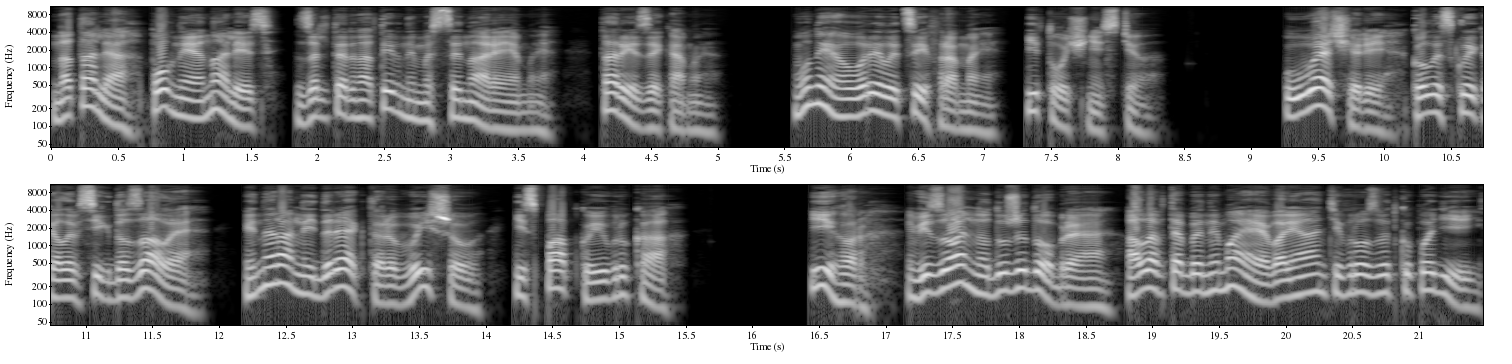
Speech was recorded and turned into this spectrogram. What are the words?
Наталя повний аналіз з альтернативними сценаріями та ризиками. Вони говорили цифрами і точністю. Увечері, коли скликали всіх до зали, генеральний директор вийшов із папкою в руках. Ігор, візуально дуже добре, але в тебе немає варіантів розвитку подій.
